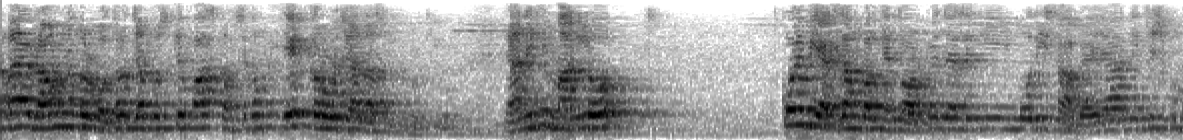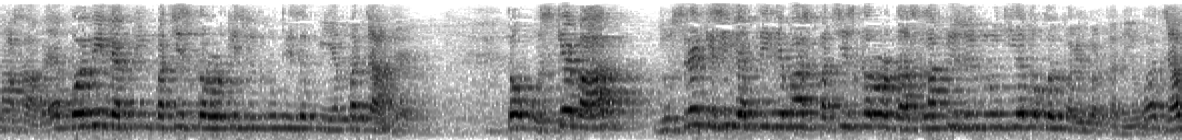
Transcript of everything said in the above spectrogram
मैं राउंड नंबर बोलता हूँ, जब उसके पास कम से कम एक करोड़ ज़्यादा स्वीकृति हो। यानी कि मान लो, कोई भी एग्ज़ाम्पल के तौर पे, जैसे कि मोदी साहब है या नीतीश कुमार साहब है कोई भी व्यक्ति 25 करोड़ की स्वीकृति से पीएम बन जाते हैं। तो उसके बाद दूसरे किसी व्यक्ति के पास 25 करोड़ 10 लाख की स्वीकृति है तो कोई परिवर्तन नहीं होगा। जब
